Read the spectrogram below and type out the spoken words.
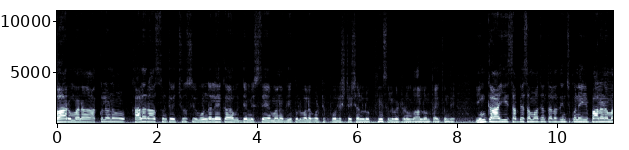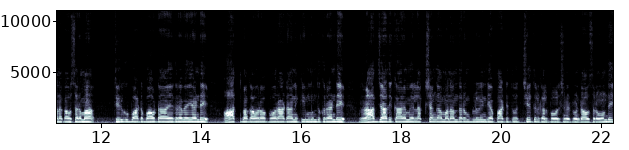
వారు మన హక్కులను కాల రాస్తుంటే చూసి ఉండలేక ఉద్యమిస్తే మన వీపులు వలగొట్టి పోలీస్ స్టేషన్లో కేసులు పెట్టడం వాళ్ళంత అవుతుంది. ఇంకా ఈ సభ్య సమాజం తలదించుకునే ఈ పాలన మనకు అవసరమా? తిరుగుబాటు బావుట ఎగరవేయండి. ఆత్మగౌరవ పోరాటానికి ముందుకు రండి. రాజ్యాధికారమే లక్ష్యంగా మనందరం బ్లూ ఇండియా పార్టీతో చేతులు కలపవలసినటువంటి అవసరం ఉంది.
